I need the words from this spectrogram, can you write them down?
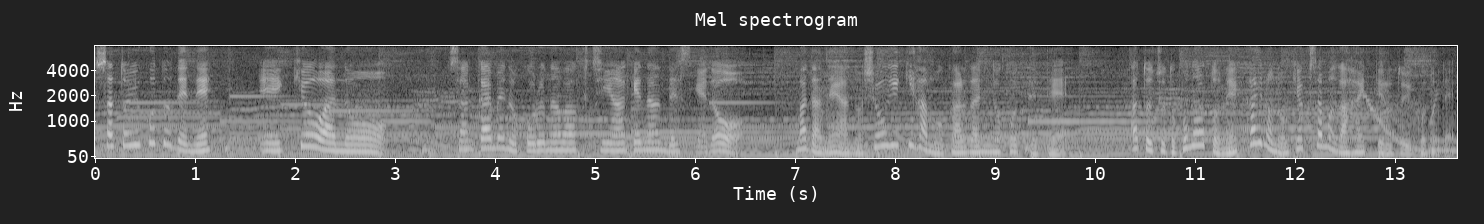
さあということでね、えー、今日あの3回目のコロナワクチン明けなんですけどまだねあの衝撃波も体に残っててあとちょっとこの後ねカイロのお客様が入ってるということで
